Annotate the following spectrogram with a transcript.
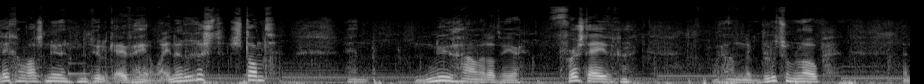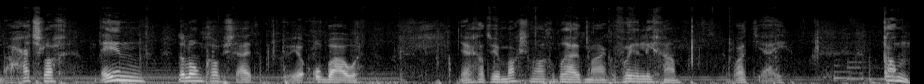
Lichaam was nu natuurlijk even helemaal in een ruststand. En nu gaan we dat weer verstevigen. We gaan de bloedsomloop en de hartslag en de longcapaciteit weer opbouwen. Jij gaat weer maximaal gebruik maken voor je lichaam. Wat jij kan.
